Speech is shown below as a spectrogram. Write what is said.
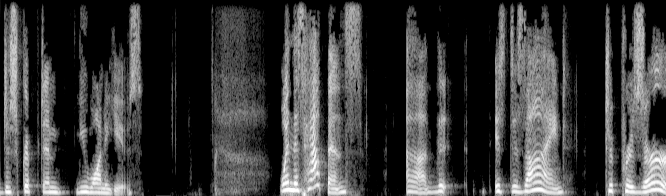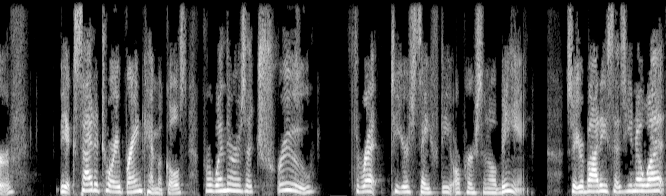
descriptive you want to use. When this happens uh, the, it's designed to preserve the excitatory brain chemicals for when there is a true threat to your safety or personal being. So your body says you know what?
